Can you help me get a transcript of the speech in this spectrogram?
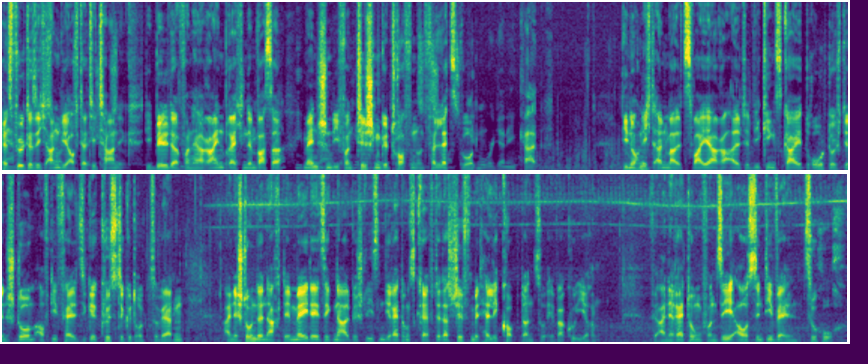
Es fühlte sich an wie auf der Titanic. Die Bilder von hereinbrechendem Wasser, Menschen, die von Tischen getroffen und verletzt wurden. Die noch nicht einmal zwei Jahre alte Viking Sky droht durch den Sturm auf die felsige Küste gedrückt zu werden. Eine Stunde nach dem Mayday-Signal beschließen die Rettungskräfte, das Schiff mit Helikoptern zu evakuieren. Für eine Rettung von See aus sind die Wellen zu hoch.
